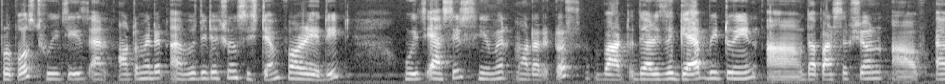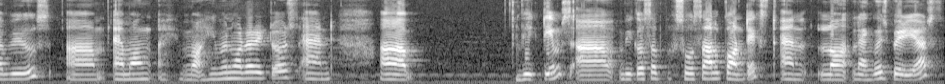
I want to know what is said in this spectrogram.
proposed, which is an automated abuse detection system for Reddit which assists human moderators but there is a gap between uh, the perception of abuse um, among human moderators and uh, victims uh, because of social context and language barriers.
